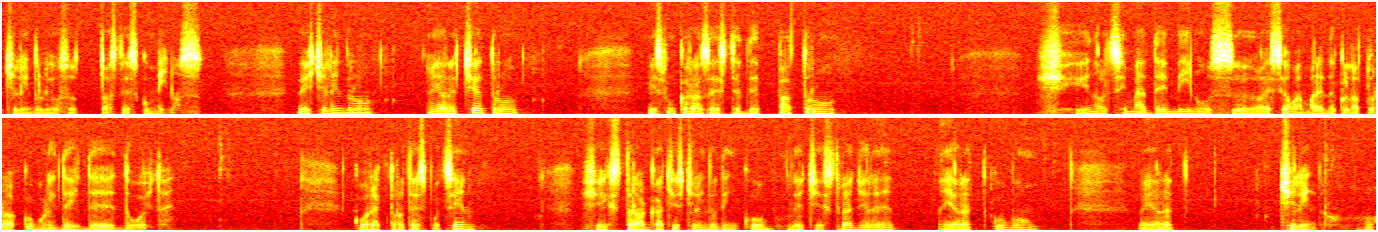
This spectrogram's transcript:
cilindrului, o să tastez cu minus. Deci cilindru, iar centru, îi spun că raza este de 4 și înălțimea de minus, este mai mare decât latura cubului, deci de 22 corect, rotez puțin și extrag acest cilindru din cub, deci extragere, îi arăt cubul, îi arăt cilindru. Oh.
